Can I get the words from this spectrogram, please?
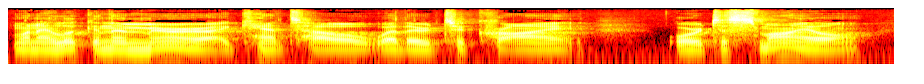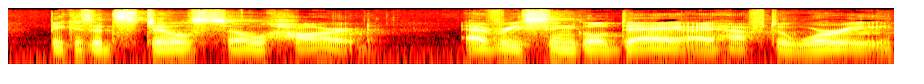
when I look in the mirror, I can't tell whether to cry or to smile because it's still so hard. Every single day, I have to worry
